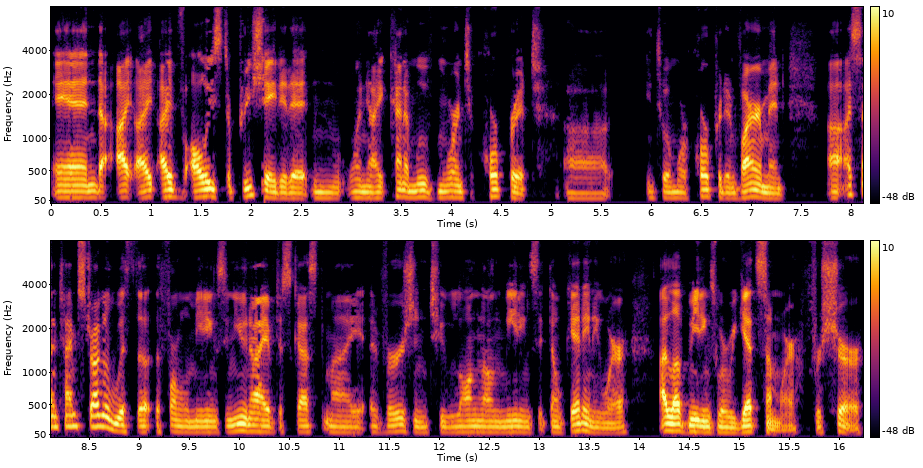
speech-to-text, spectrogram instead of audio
and I, I have always appreciated it. And when I kind of moved more into corporate, uh, into a more corporate environment, uh, I sometimes struggled with the, the, formal meetings. And you and I have discussed my aversion to long, long meetings that don't get anywhere. I love meetings where we get somewhere for sure.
